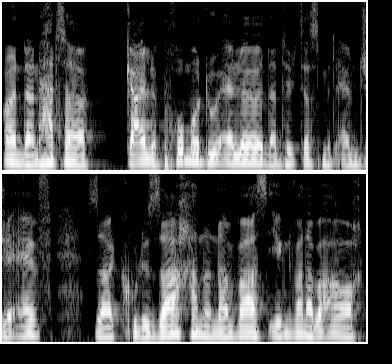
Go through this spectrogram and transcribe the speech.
Und dann hat er geile Promo-Duelle, natürlich das mit MJF, sagt coole Sachen und dann war es irgendwann aber auch,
